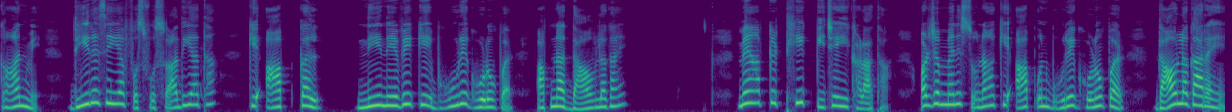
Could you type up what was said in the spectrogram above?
कान में धीरे से यह फुसफुसा दिया था कि आप कल नीनेवे के भूरे घोड़ों पर अपना दाव लगाएँ? मैं आपके ठीक पीछे ही खड़ा था और जब मैंने सुना कि आप उन भूरे घोड़ों पर दाव लगा रहे हैं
